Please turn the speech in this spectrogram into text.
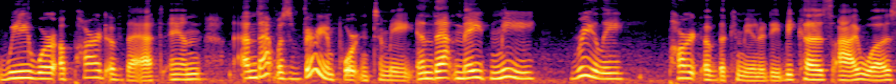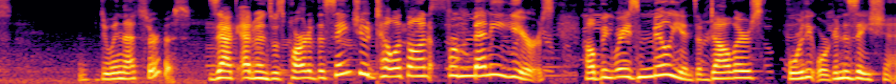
we were a part of that and and that was very important to me and that made me really part of the community because I was doing that service. Zach Edmonds was part of the St. Jude Telethon for many years, helping raise millions of dollars for the organization.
